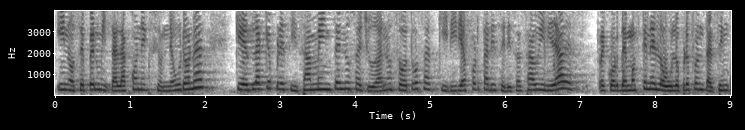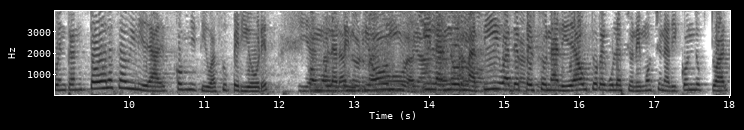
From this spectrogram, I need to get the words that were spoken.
y no se permita la conexión neuronal que es la que precisamente nos ayuda a nosotros a adquirir y a fortalecer esas habilidades. Recordemos que en el lóbulo prefrontal se encuentran todas las habilidades cognitivas superiores, como la atención y las normativas de personalidad, autorregulación emocional y conductual.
